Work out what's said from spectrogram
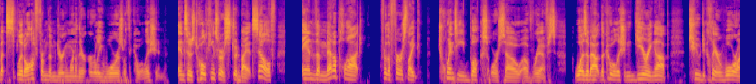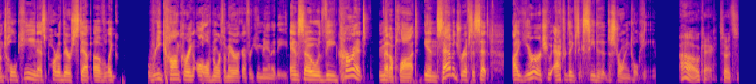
but split off from them during one of their early wars with the Coalition. And so Tolkeen sort of stood by itself, and the meta plot for the first like 20 books or so of Rifts was about the Coalition gearing up to declare war on Tolkeen as part of their step of like reconquering all of North America for humanity. And so the current meta plot in Savage Rifts is set a year or two after they've succeeded at destroying Tolkeen. Oh, okay. So it's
